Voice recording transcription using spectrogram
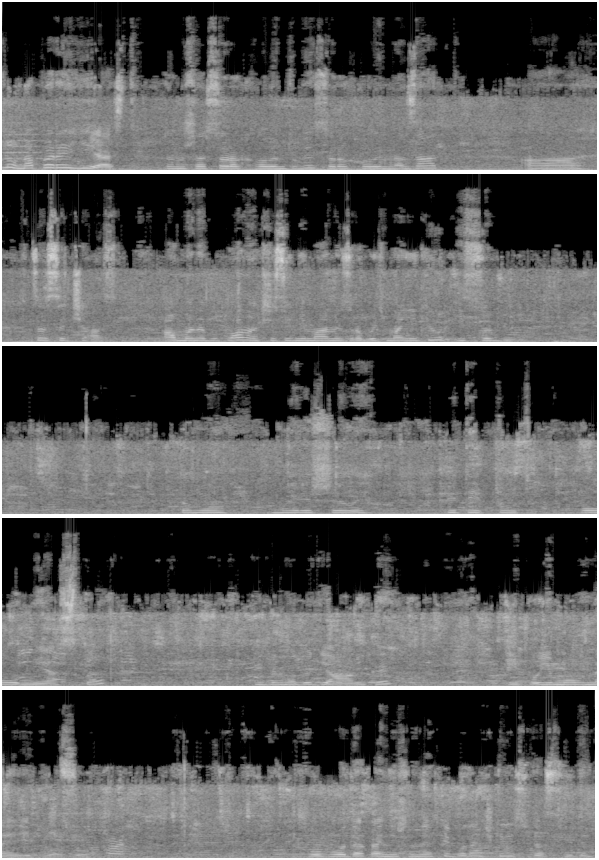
ну, на переїзд. Тому що 40 хвилин туди, 40 хвилин назад. А, це все час. А в мене по планах ще сьогодні мамі зробити манікюр і собі. Тому ми вирішили піти тут по місту. Підемо до Діанки і поїмо в неї піцу. Погода, звісно, не ахті, бо ранчки сюди східемо.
